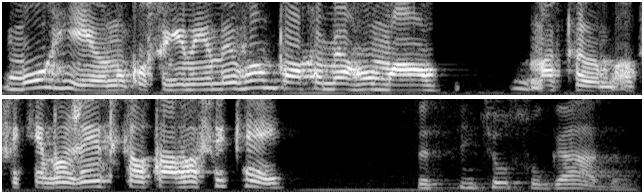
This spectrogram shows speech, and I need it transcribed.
morri, eu não consegui nem levantar para me arrumar na cama. Fiquei do jeito que eu tava, fiquei. Você se sentiu sugada?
